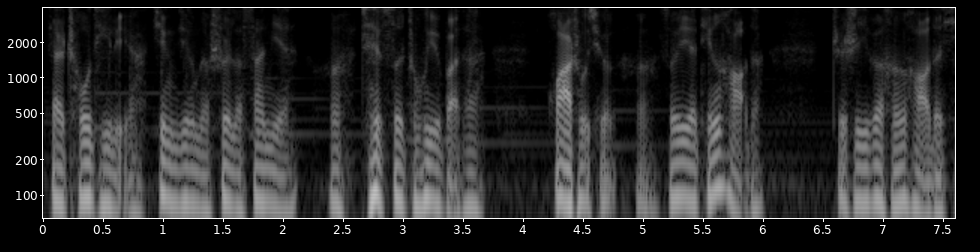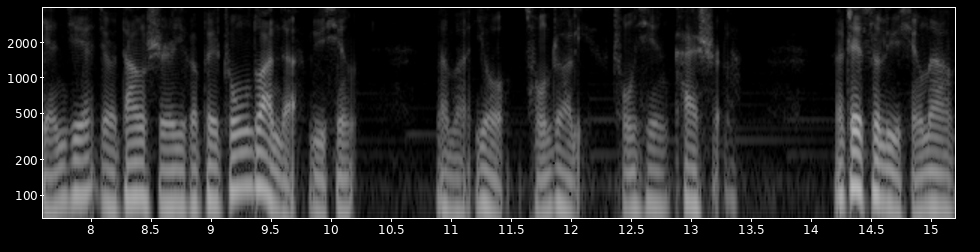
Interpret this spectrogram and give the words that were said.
在抽屉里啊，静静的睡了三年啊，这次终于把它花出去了啊，所以也挺好的。这是一个很好的衔接，就是当时一个被中断的旅行，那么又从这里重新开始了。那这次旅行呢，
